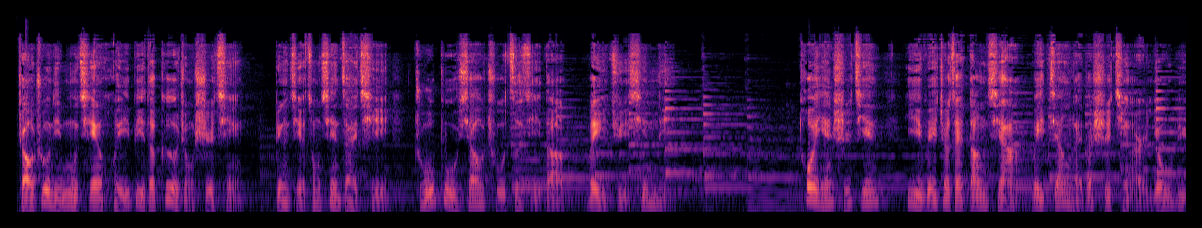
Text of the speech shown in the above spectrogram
找出你目前回避的各种事情，并且从现在起逐步消除自己的畏惧心理。拖延时间意味着在当下为将来的事情而忧虑。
